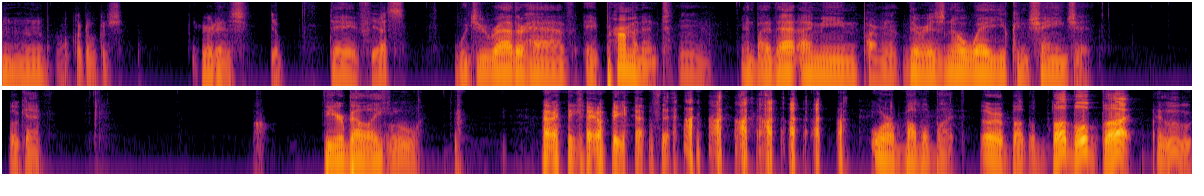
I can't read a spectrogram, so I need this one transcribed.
Mm-hmm. Here it is. Yep. Dave, Yes. would you rather have a permanent, Mm. and by that I mean Permanent. there is no way you can change it, Okay. beer belly Ooh. I think I already have that. or a bubble butt? or a bubble bubble butt. Ooh.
